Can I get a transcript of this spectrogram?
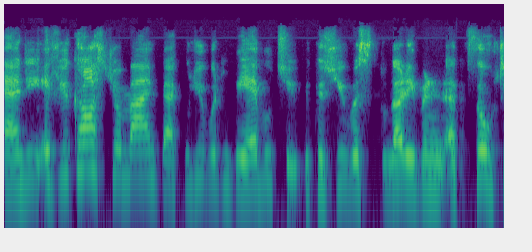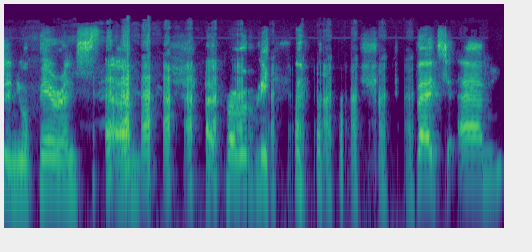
and if you cast your mind back, well, you wouldn't be able to because you was not even a thought in your parents, um, uh, probably. but, um,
